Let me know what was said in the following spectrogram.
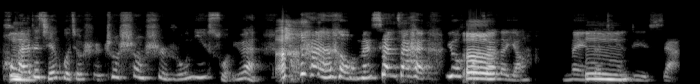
后来的结果就是，这盛世如你所愿。看我们现在又活在了杨妹的天地下，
